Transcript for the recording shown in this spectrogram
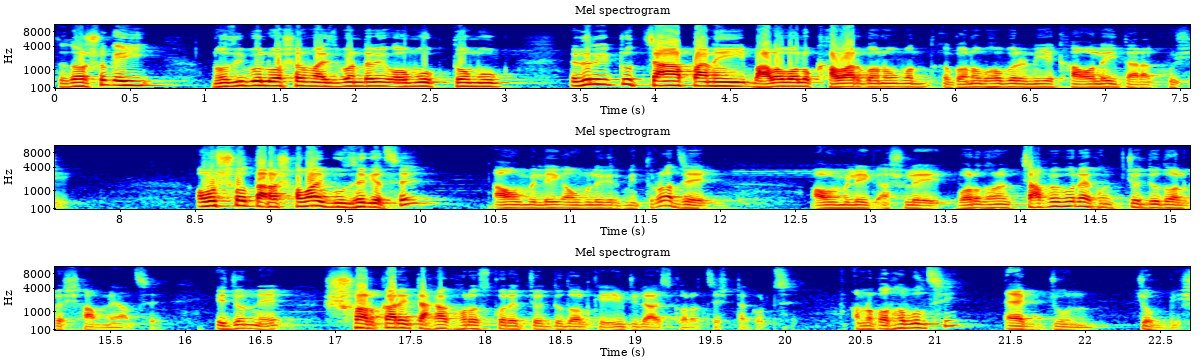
তো দর্শক, এই নজিবুল বাসার মাইজবান্ডারি অমুক তমুক এদেরকে একটু চা, পানি, ভালো ভালো খাওয়ার গণ গণভবনে নিয়ে খাওয়ালেই তারা খুশি। অবশ্য তারা সবাই বুঝে গেছে, আওয়ামী লীগ, আওয়ামী লীগের মিত্ররা যে আওয়ামী লীগ আসলে বড় ধরনের চাপে পড়ে এখন চোদ্দ দলকে সামনে আছে এই জন্যে সরকারি টাকা খরচ করে চোদ্দ দলকে ইউটিলাইজ করার চেষ্টা করছে। আমরা কথা বলছি এক জুন চব্বিশ।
